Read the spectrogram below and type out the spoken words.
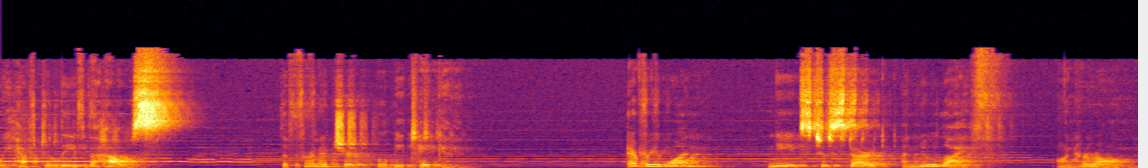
we have to leave the house. The furniture will be taken. Everyone needs to start a new life on her own.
